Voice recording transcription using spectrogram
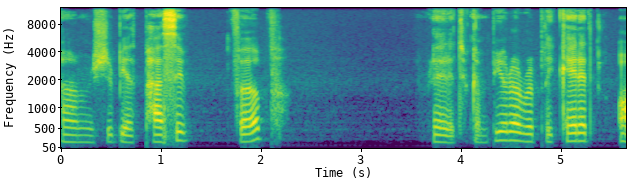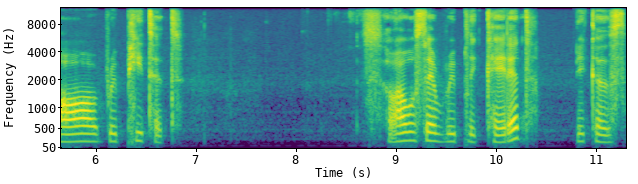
Um, should be a passive verb related to computer, replicated or repeated. So I will say replicated because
